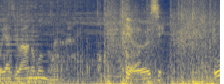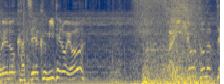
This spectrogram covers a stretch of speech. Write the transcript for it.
親父はあの門の中か。よし。俺の活躍見てろよ。最強となって。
